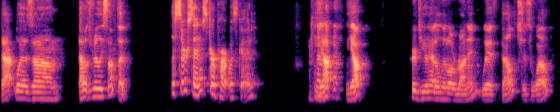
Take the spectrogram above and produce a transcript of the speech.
that was um that was really something. The Sir Sinister part was good. Yep, yep. Heard you had a little run in with Belch as well.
